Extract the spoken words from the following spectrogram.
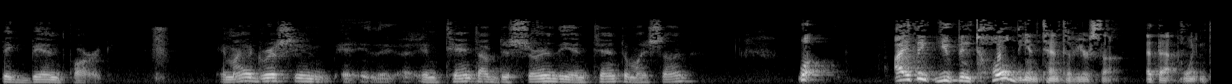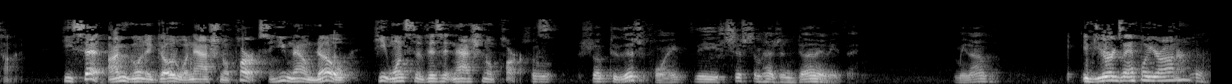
Big Bend Park. Am I addressing uh, the intent? I've discerned the intent of my son? Well, I think you've been told the intent of your son at that point in time. He said, I'm going to go to a national park. So you now know he wants to visit national parks. So so up to this point, the system hasn't done anything. I mean, I've, In your example, Your Honor?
